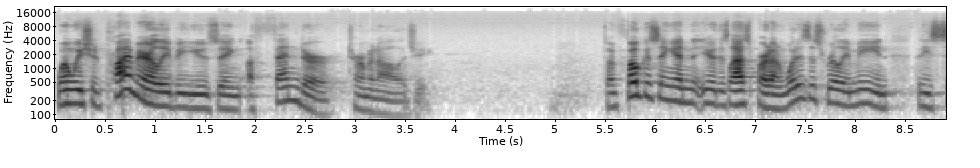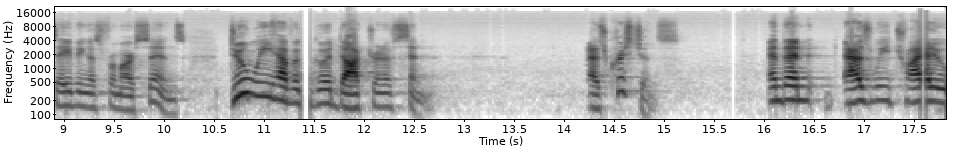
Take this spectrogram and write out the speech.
when we should primarily be using offender terminology. So I'm focusing in here this last part on what does this really mean that he's saving us from our sins? Do we have a good doctrine of sin as Christians? And then as we try to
